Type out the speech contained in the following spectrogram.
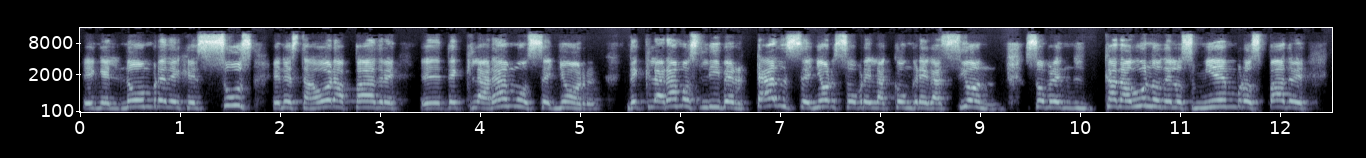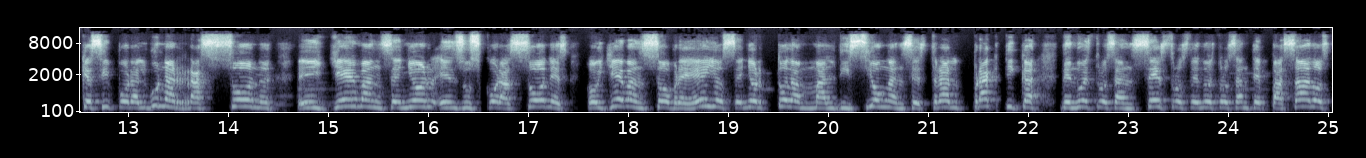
en el nombre de Jesús. En esta hora, Padre, eh, declaramos, Señor, declaramos libertad, Señor, sobre la congregación, sobre cada uno de los miembros, Padre, que si por alguna razón y llevan, Señor, en sus corazones o llevan sobre ellos, Señor, toda maldición ancestral práctica de nuestros ancestros, de nuestros antepasados,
